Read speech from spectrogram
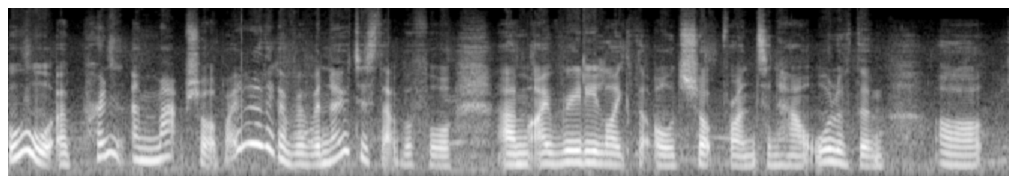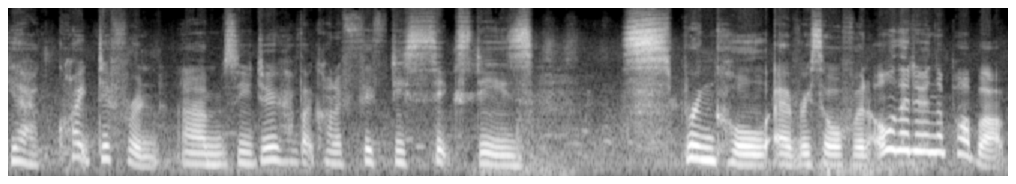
Oh, a print and map shop. I don't think I've ever noticed that before. Um, I really like the old shop fronts and how all of them are, yeah, quite different. Um, so you do have that kind of 50s, 60s sprinkle every so often. Oh, they're doing the pub up.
